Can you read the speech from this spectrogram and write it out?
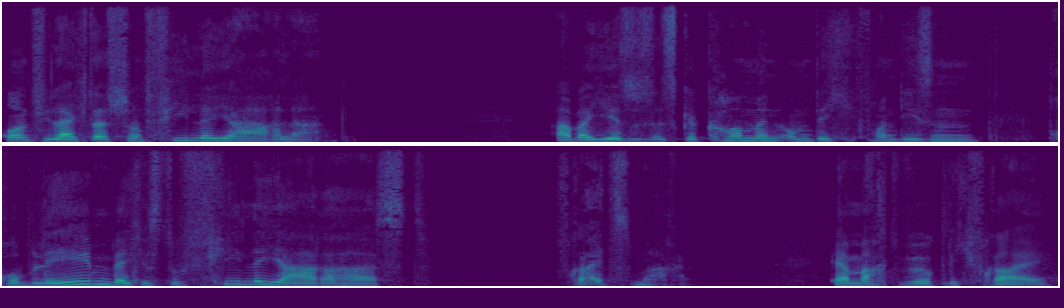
Und vielleicht das schon viele Jahre lang. Aber Jesus ist gekommen, um dich von diesem Problem, welches du viele Jahre hast, frei zu machen. Er macht wirklich frei.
